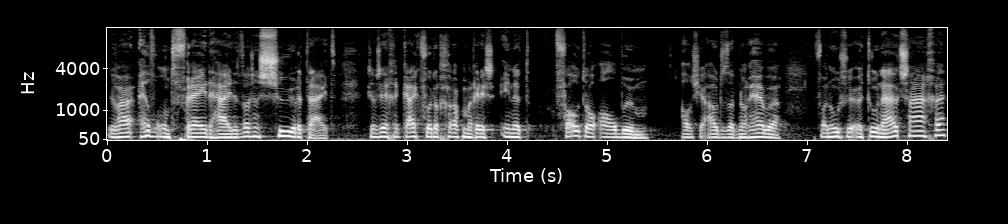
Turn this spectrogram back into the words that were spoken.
er was heel veel ontevredenheid. Het was een zure tijd. Ik zou zeggen, kijk voor de grap maar eens in het fotoalbum, als je ouders dat nog hebben, van hoe ze er toen uitzagen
